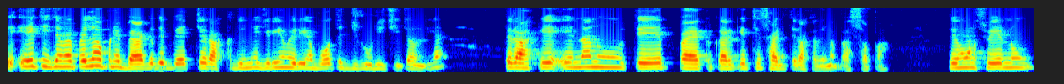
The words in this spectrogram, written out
ਤੇ ਇਹ ਚੀਜ਼ਾਂ ਮੈਂ ਪਹਿਲਾਂ ਆਪਣੇ ਬੈਗ ਦੇ ਵਿੱਚ ਰੱਖਦੀ ਹੁੰਦੀ ਹਾਂ ਜਿਹੜੀਆਂ ਮੇਰੀਆਂ ਬਹੁਤ ਜ਼ਰੂਰੀ ਚੀਜ਼ਾਂ ਹੁੰਦੀਆਂ। ਤੇ ਰੱਖ ਕੇ ਇਹਨਾਂ ਨੂੰ ਤੇ ਪੈਕ ਕਰਕੇ ਇੱਥੇ ਸਾਈਡ ਤੇ ਰੱਖ ਦੇਣਾ ਬਸ ਆਪਾਂ। ਤੇ ਹੁਣ ਸਵੇਰ ਨੂੰ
